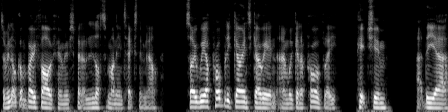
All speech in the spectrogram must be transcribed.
So we've not gotten very far with him. We've spent a lot of money in texting him now. So we are probably going to go in and we're going to probably pitch him at the uh,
